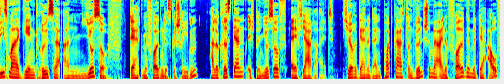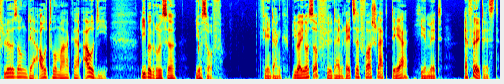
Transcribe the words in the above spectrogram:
Diesmal gehen Grüße an Yusuf. Der hat mir Folgendes geschrieben. Hallo Christian, ich bin Yusuf, elf Jahre alt. Ich höre gerne deinen Podcast und wünsche mir eine Folge mit der Auflösung der Automarke Audi. Liebe Grüße, Yusuf. Vielen Dank, lieber Yusuf, für deinen Rätselvorschlag, der hiermit erfüllt ist.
